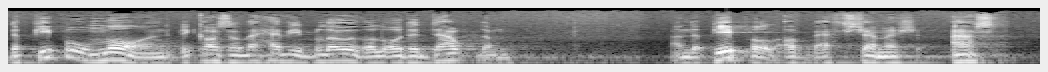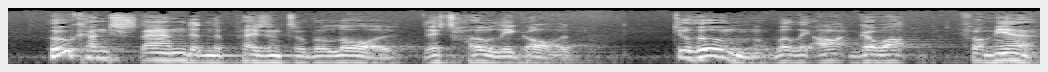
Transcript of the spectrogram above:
The people mourned because of the heavy blow the Lord had dealt them. And the people of Beth Shemesh asked, Who can stand in the presence of the Lord, this holy God? To whom will the ark go up from here?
